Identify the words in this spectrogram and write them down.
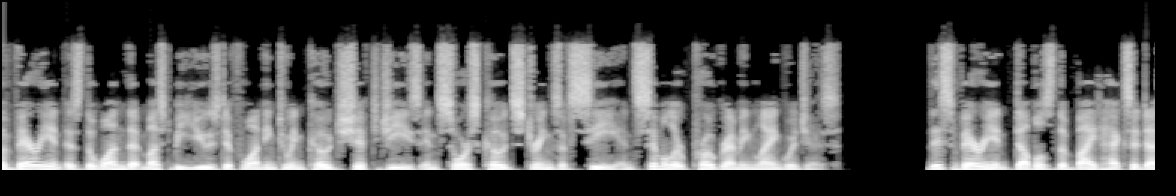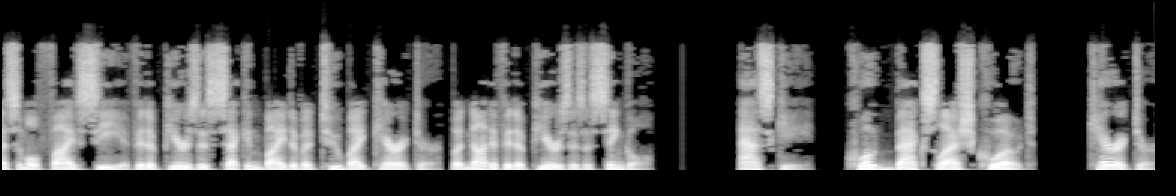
A variant is the one that must be used if wanting to encode shift-JIS in source code strings of C and similar programming languages. This variant doubles the byte hexadecimal 5C if it appears as second byte of a 2-byte character, but not if it appears as a single ASCII character,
